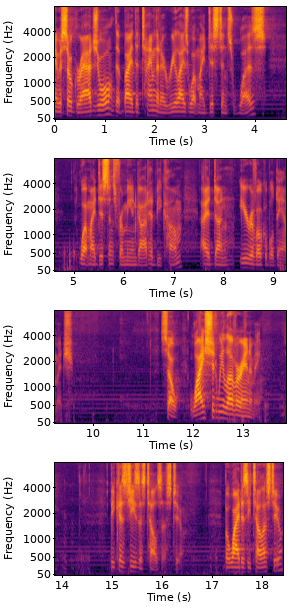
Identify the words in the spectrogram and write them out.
it was so gradual that by the time that I realized what my distance was, what my distance from me and God had become, I had done irrevocable damage. So, why should we love our enemy? Because Jesus tells us to. But why does he tell us to?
